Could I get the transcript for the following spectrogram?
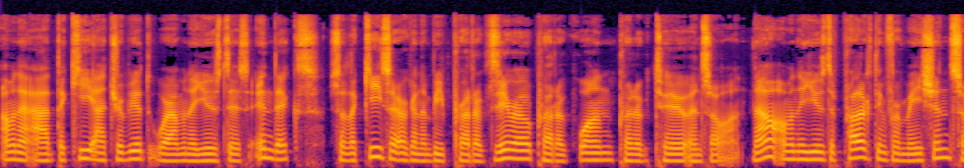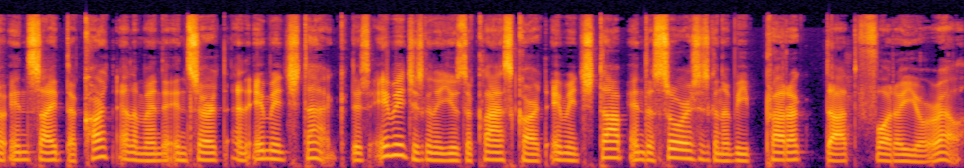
I'm going to add the key attribute where I'm going to use this index. So the keys are going to be product 0, product 1, product 2, and so on. Now I'm going to use the product information. So inside the cart element, insert an image tag. This image is going to use the class card image top and the source is going to be product dot photo URL.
